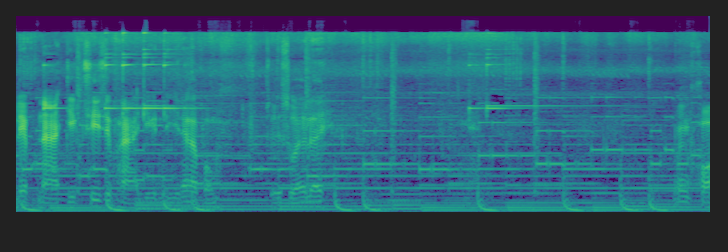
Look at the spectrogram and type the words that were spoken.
เรียบหนาจิก45ยืนดีนะครับผมสวยๆเลยเบื้องคอ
